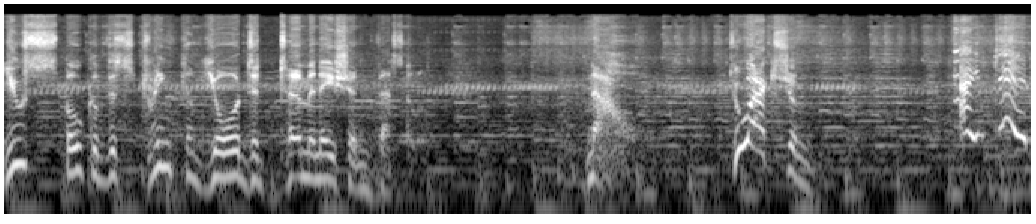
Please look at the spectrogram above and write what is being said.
You spoke of the strength of your determination, Vestal. Now, to action! I did.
